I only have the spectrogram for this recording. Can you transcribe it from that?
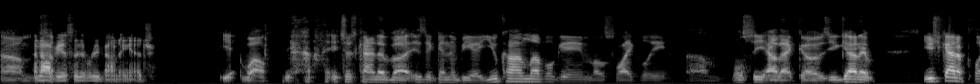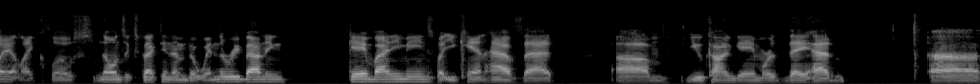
Um, and obviously the rebounding edge. Yeah, well, it's just kind of uh, is it going to be a UConn level game? Most likely. Um, we'll see how that goes. You got to you just got to play it like close. No one's expecting them to win the rebounding game by any means, but you can't have that um, UConn game where they had uh,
